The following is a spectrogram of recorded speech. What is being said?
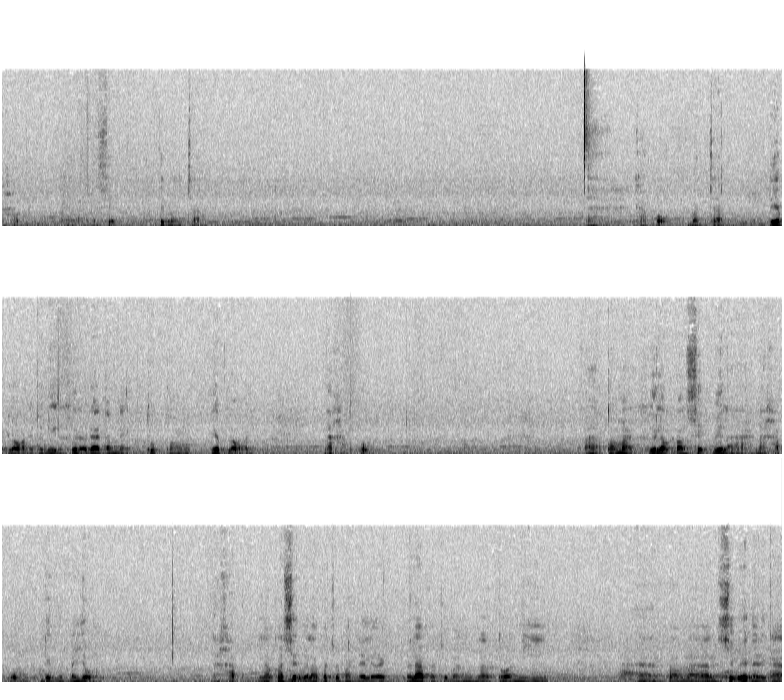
นะครับจะเซตเป็นวันจันทร์ครับผมวันจันทร์เรียบร้อย ตัวนี้ก็คือเราได้ตำแหน่งถูกต้องเรียบร้อยนะครับผมต่อมาคือเราก็เซตเวลานะครับผมเด็กไม่ยมนะครับแล้วก็เซตเวลาปัจจุบันได้เลย เวลาปัจจุบันณตอนนี้ประมาณ 11นาฬิกา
